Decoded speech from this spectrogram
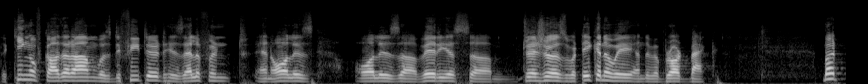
the king of Kadaram was defeated, his elephant and all his, all his uh, various um, treasures were taken away and they were brought back. But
